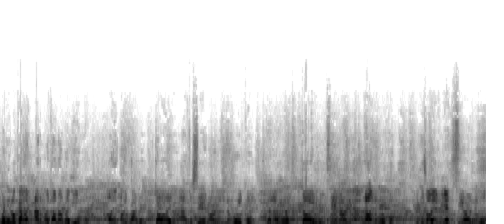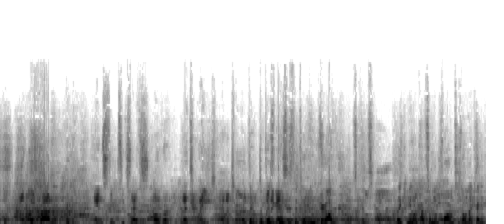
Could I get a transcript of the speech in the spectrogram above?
When you look at I, it. Adam, I don't know about you, but I, I'd rather die after seeing Ireland in the World Cup than I would die seeing Ireland not in the World Cup. Because I have yet to see Ireland in the World Cup, and I'd rather instant success over let's wait an eternity But to win this, a game. this is the thing, Kieran. It's, it's like you look at some of the performances on that Kenny.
